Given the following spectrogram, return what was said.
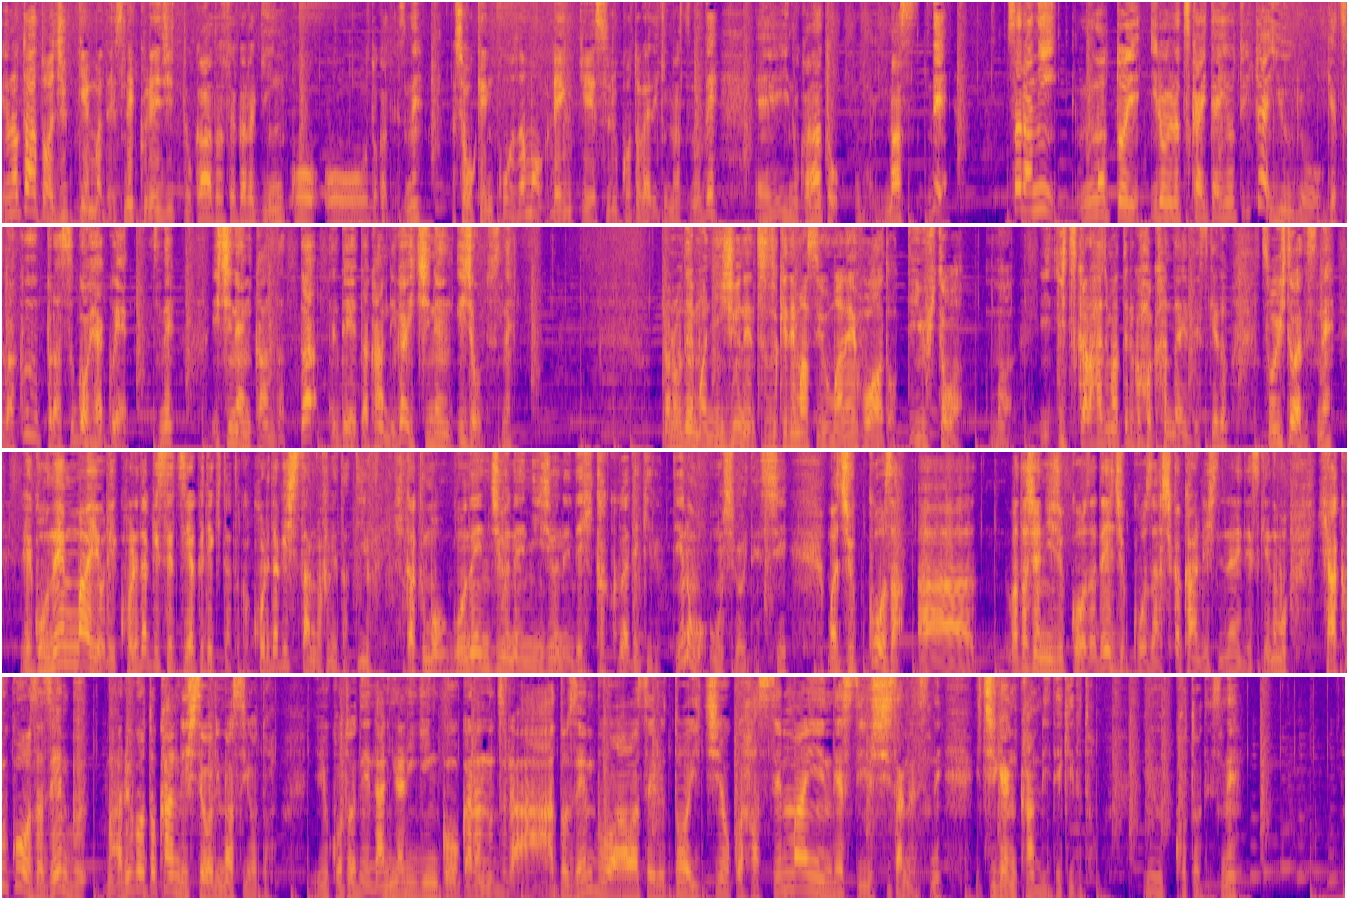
いうのと、あとは10件までですね、クレジットカード、それから銀行とかですね、証券口座も連携することができますので、えー、いいのかなと思います。で、さらにもっといろいろ使いたいよという人は有料月額プラス500円ですね。1年間だったデータ管理が1年以上ですね。なので、まあ、20年続けてますよ、マネーフォワードっていう人は、まあ、いつから始まってるかわかんないですけど、そういう人はですね、5年前よりこれだけ節約できたとか、これだけ資産が増えたっていう比較も5年、10年、20年で比較ができるっていうのも面白いですし、まあ、10講座、あ私は20講座で10講座しか管理してないですけども、100講座全部丸ごと管理しておりますよと。いうことで、何々銀行からのずらーっと全部を合わせると1億8000万円ですっていう資産がですね、一元管理できるということですね。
